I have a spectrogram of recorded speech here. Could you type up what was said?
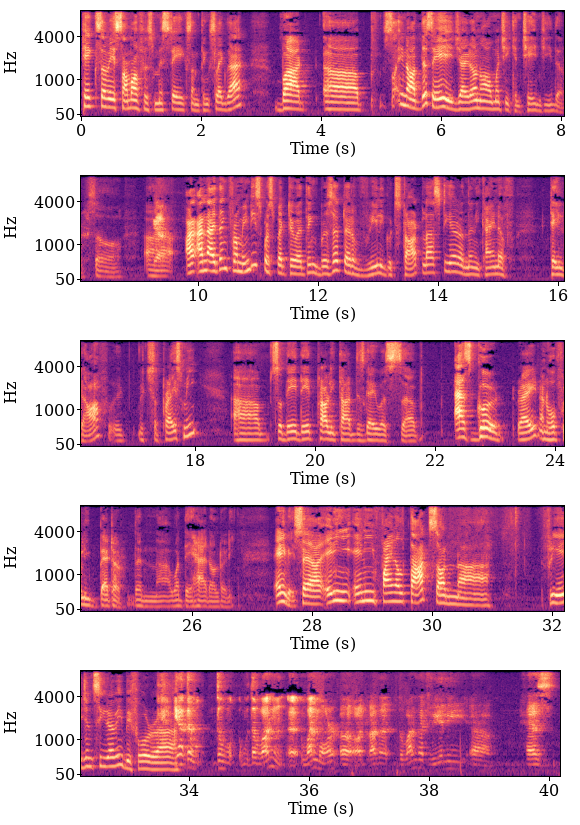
takes away some of his mistakes and things like that. But uh, so, you know, at this age, I don't know how much he can change either. So. Uh, Yeah. And I think from Indy's perspective, I think Brissett had a really good start last year, and then he kind of tailed off, which- surprised me. Um, so they they probably thought this guy was uh, as good, right, and hopefully better than uh, what they had already. Anyways, uh, any any final thoughts on uh, free agency, Ravi? Before uh, Yeah, the the the one one more, or rather, the one that really has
